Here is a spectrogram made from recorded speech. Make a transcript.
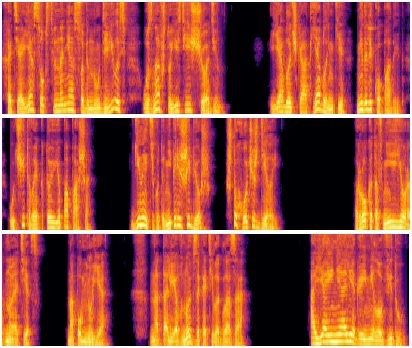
Хотя я, собственно, не особенно удивилась, узнав, что есть еще один. Яблочко от яблоньки недалеко падает, учитывая, кто ее папаша. Генетику-то не перешибешь. Что хочешь, делай. Рокотов не ее родной отец, напомнил я. Наталья вновь закатила глаза. А я и не Олега имела в виду.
